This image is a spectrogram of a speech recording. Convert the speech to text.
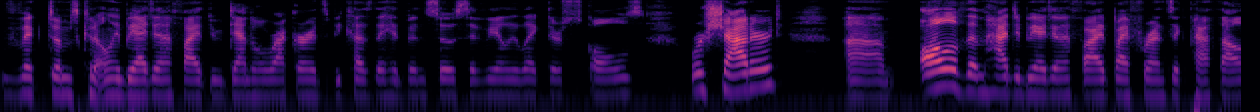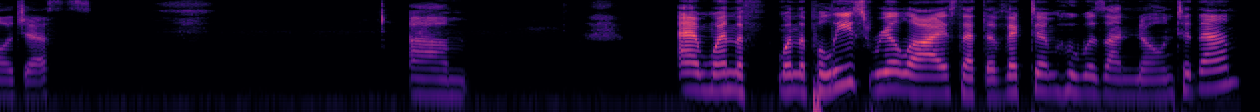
victims could only be identified through dental records because they had been so severely like their skulls were shattered. Um, all of them had to be identified by forensic pathologists. Um, and when the when the police realized that the victim who was unknown to them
